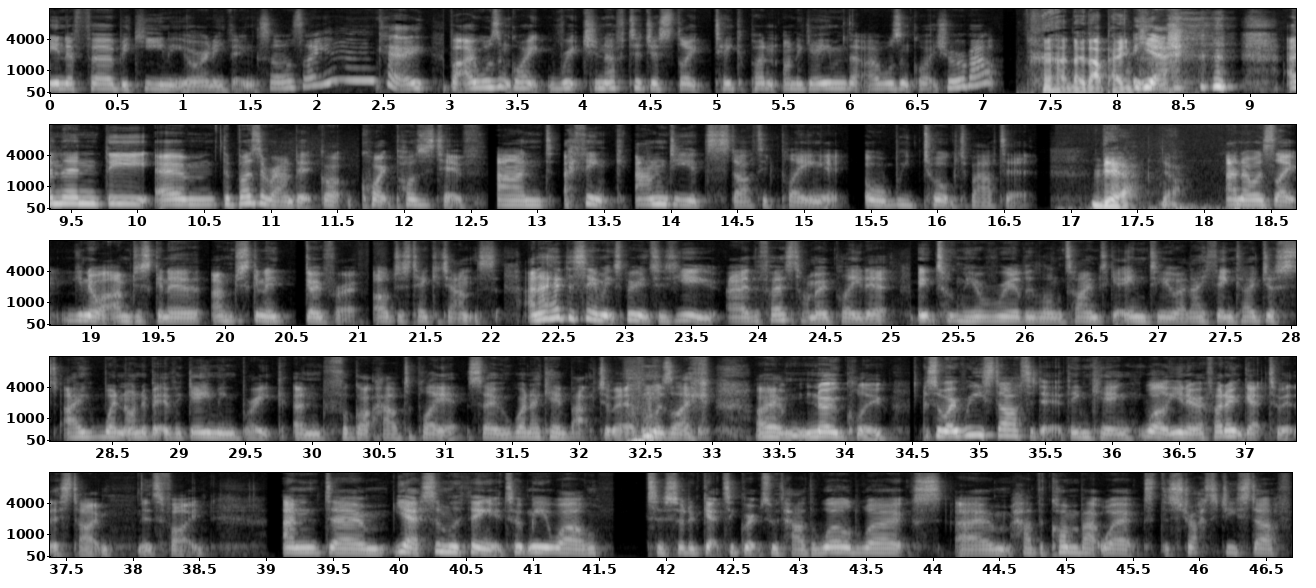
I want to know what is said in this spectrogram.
in a fur bikini or anything. So I was like, eh, okay. But I wasn't quite rich enough to just like take a punt on a game that I wasn't quite sure about. I know that pain. Yeah. and then the um the buzz around it got quite positive and I think Andy had started playing it or we talked about it. Yeah, yeah. And I was like, you know what, I'm just gonna I'm just gonna go for it. I'll just take a chance. And I had the same experience as you. Uh, the first time I played it, it took me a really long time to get into and I think I just I went on a bit of a gaming break and forgot how to play it. So when I came back to it and was like, I have no clue. So I restarted it thinking, well, you know, if I don't get to it this time, it's fine. And um, yeah, similar thing. It took me a while to sort of get to grips with how the world works, um, how the combat worked, the strategy stuff.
